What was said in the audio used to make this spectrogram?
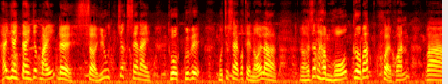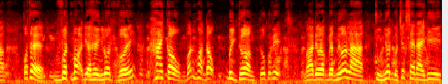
hãy nhanh tay nhấc máy để sở hữu chiếc xe này thưa quý vị. Một chiếc xe có thể nói là ờ, rất là hầm hố, cơ bắp, khỏe khoắn và có thể vượt mọi địa hình luôn với hai cầu vẫn hoạt động bình thường, thưa quý vị. Và điều đặc biệt nữa là chủ nhân của chiếc xe này đi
